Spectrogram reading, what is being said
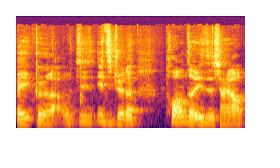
悲歌了，我自己一直觉得拓荒者一直想要。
